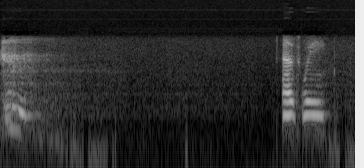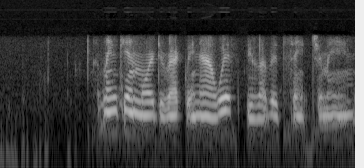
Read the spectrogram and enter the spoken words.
As we link in more directly now with beloved Saint Germain,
